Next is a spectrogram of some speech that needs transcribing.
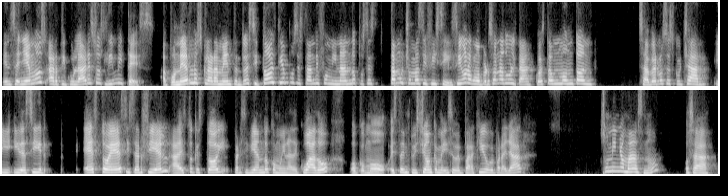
enseñemos a articular esos límites, a ponerlos claramente. Entonces, si todo el tiempo se están difuminando, pues está mucho más difícil. Si uno como persona adulta cuesta un montón sabernos escuchar y, decir, esto es y ser fiel a esto que estoy percibiendo como inadecuado o como esta intuición que me dice ve para aquí o ve para allá, es un niño más, ¿no? O sea,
